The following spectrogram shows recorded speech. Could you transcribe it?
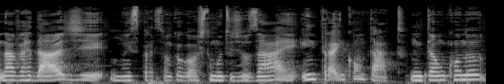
na verdade, uma expressão que eu gosto muito de usar é entrar em contato. Então, quando eu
